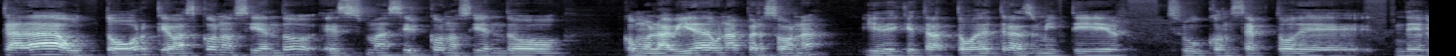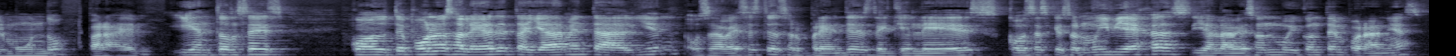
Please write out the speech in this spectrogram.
cada autor que vas conociendo es más ir conociendo como la vida de una persona y de que trató de transmitir su concepto de, del mundo para él. Y entonces, cuando tú te pones a leer detalladamente a alguien, o sea, a veces te sorprendes de que lees cosas que son muy viejas y a la vez son muy contemporáneas,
